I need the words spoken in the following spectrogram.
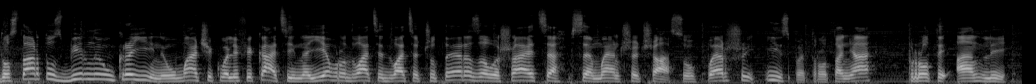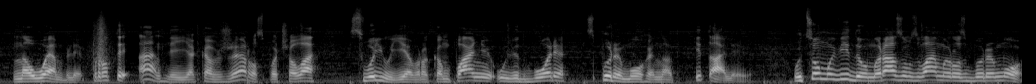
До старту збірної України у матчі кваліфікацій на Євро 2024 залишається все менше часу. Перший іспит ротаня проти Англії на Уемблі. Проти Англії, яка вже розпочала свою єврокампанію у відборі з перемоги над Італією. У цьому відео ми разом з вами розберемо,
